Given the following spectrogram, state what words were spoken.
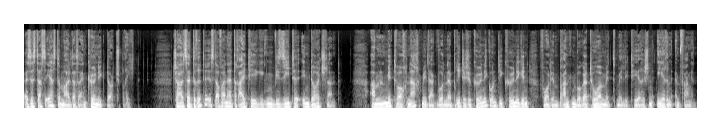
Es ist das erste Mal, dass ein König dort spricht. Charles III. ist auf einer dreitägigen Visite in Deutschland. Am Mittwochnachmittag wurden der britische König und die Königin vor dem Brandenburger Tor mit militärischen Ehren empfangen.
